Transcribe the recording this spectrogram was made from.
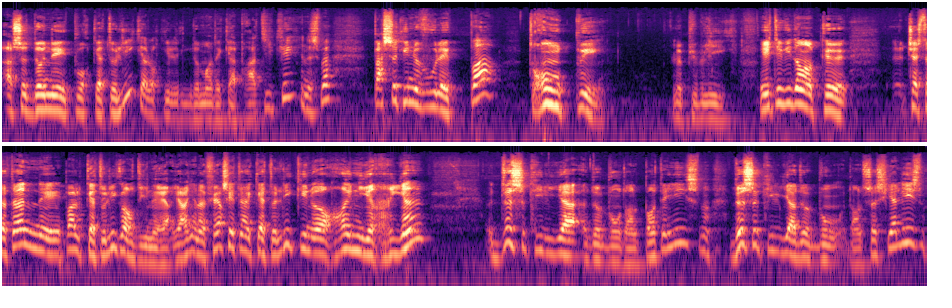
à se donner pour catholique, alors qu'il ne demandait qu'à pratiquer, n'est-ce pas Parce qu'il ne voulait pas tromper le public. Il est évident que Chesterton n'est pas le catholique ordinaire. Il n'y a rien à faire. C'est un catholique qui ne renie rien de ce qu'il y a de bon dans le panthéisme, de ce qu'il y a de bon dans le socialisme,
